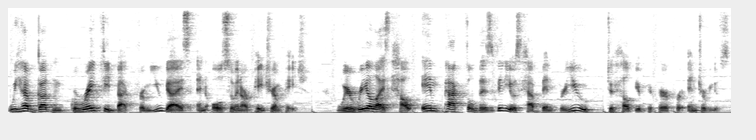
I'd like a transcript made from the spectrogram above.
We have gotten great feedback from you guys and also in our Patreon page. We realized how impactful these videos have been for you to help you prepare for interviews.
